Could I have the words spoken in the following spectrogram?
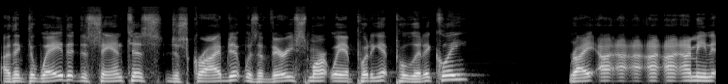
I think the way that DeSantis described it was a very smart way of putting it politically. Right? I I I, I mean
